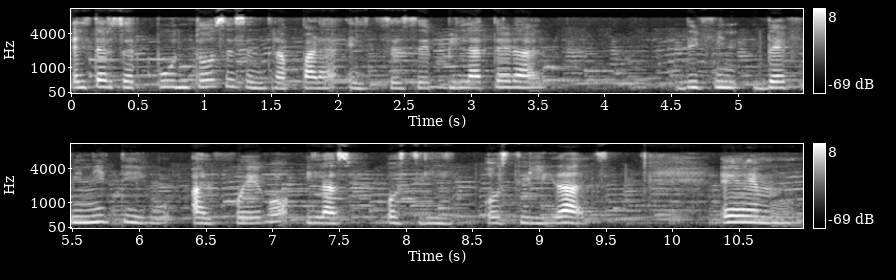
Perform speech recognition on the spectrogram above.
El tercer punto se centra para el cese bilateral definitivo al fuego y las hostilidades. Em,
